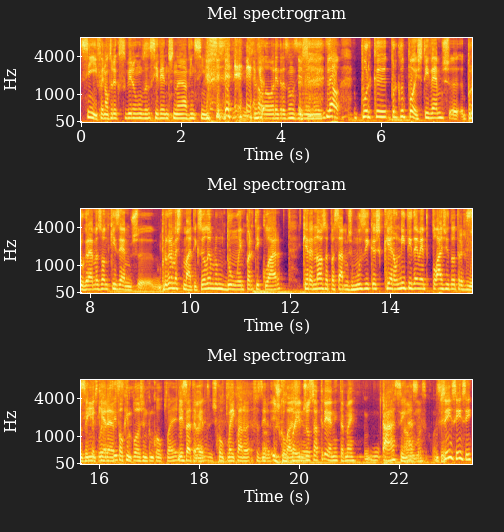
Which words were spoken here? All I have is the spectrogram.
Sim, e foi na altura que subiram os acidentes na A25. Aquela hora entre as 11 e a meia-noite. Não, porque, porque depois tivemos eh, programas onde quisemos, eh, programas temáticos. Eu lembro-me de um em particular que era nós a passarmos músicas que eram nitidamente plágio de outras músicas. Sim, que era? Folk Implosion com Coldplay. Exatamente. Os Coldplay, claro, a fazer. E os Coldplay de Joe Satriani também. Ah, sim. Ah, sim, sim, sim, sim.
